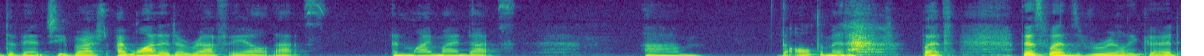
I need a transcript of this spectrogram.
Da Vinci brush. I wanted a Raphael. That's, in my mind, that's um, the ultimate. but this one's really good.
